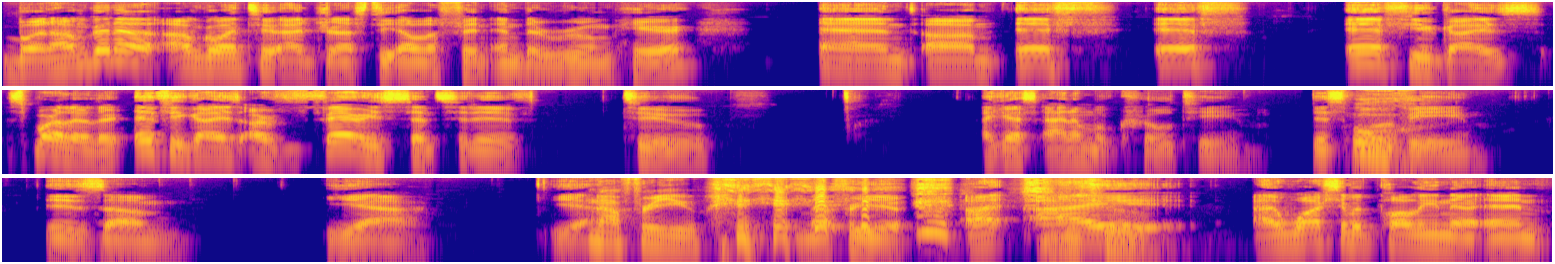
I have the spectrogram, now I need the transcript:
but I'm gonna I'm going to address the elephant in the room here, and um, if if if you guys spoiler alert, if you guys are very sensitive to, I guess animal cruelty, this Ooh. movie is um, yeah, yeah, Not for you. not for you. I I I watched it with Paulina, and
